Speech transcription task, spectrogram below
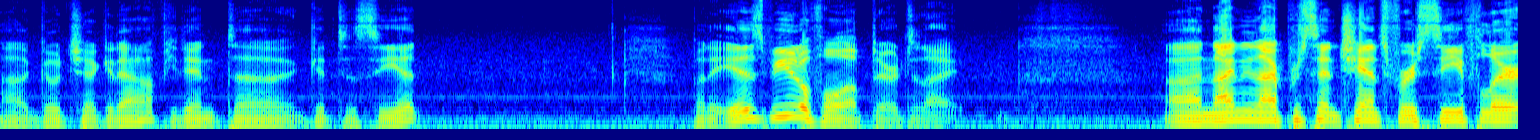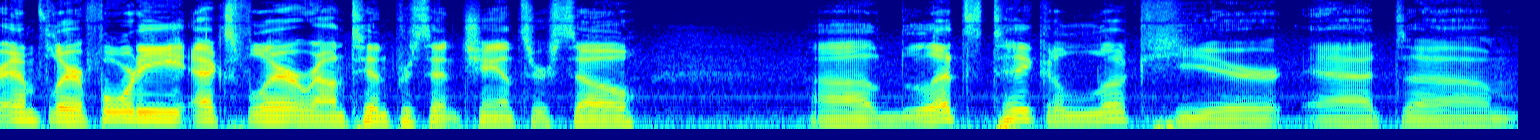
Uh, go check it out if you didn't uh, get to see it. But it is beautiful up there tonight. 99% uh, chance for C flare, M flare 40, X flare around 10% chance or so. Uh, let's take a look here at um,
